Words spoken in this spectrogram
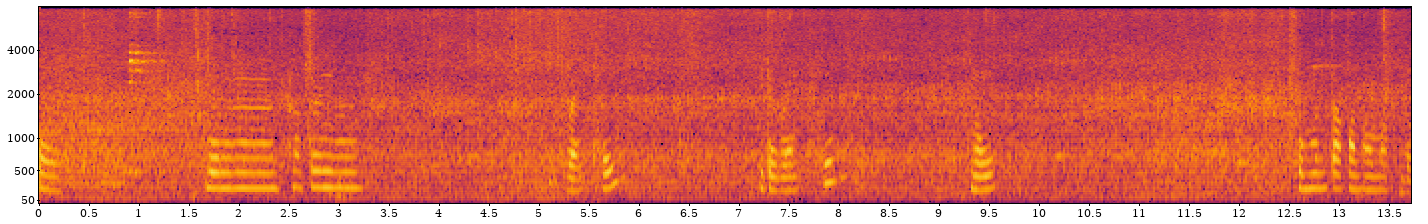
oh. Then, after ng went home? Did I went home? No. Pumunta ako ng McDo.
